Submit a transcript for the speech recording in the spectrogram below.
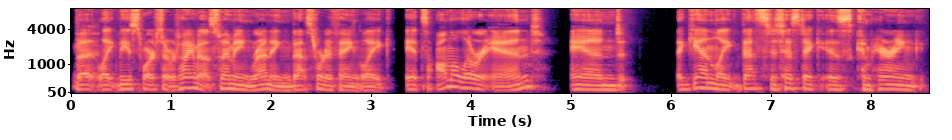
But like these sports that we're talking about, swimming, running, that sort of thing, like it's on the lower end. And again, like that statistic is comparing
